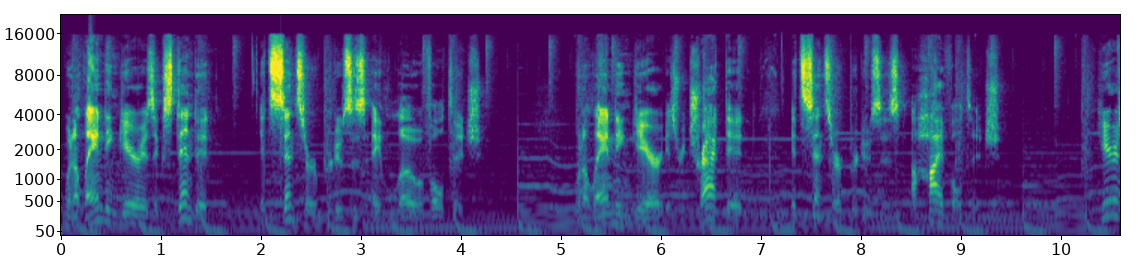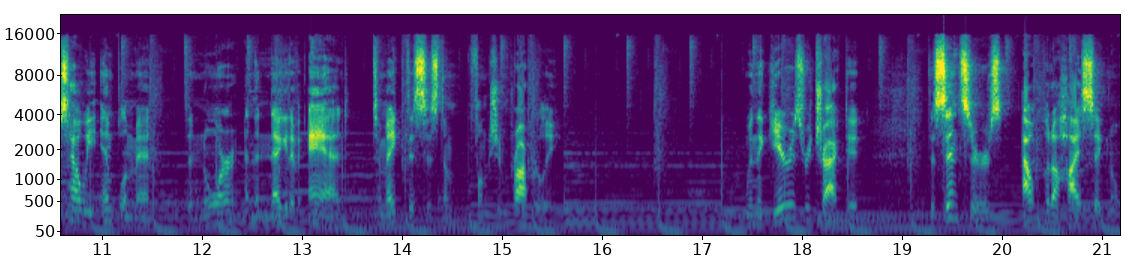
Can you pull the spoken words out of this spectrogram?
When a landing gear is extended, its sensor produces a low voltage. When a landing gear is retracted, its sensor produces a high voltage. Here's how we implement the NOR and the negative AND to make this system function properly. When the gear is retracted, the sensors output a high signal.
